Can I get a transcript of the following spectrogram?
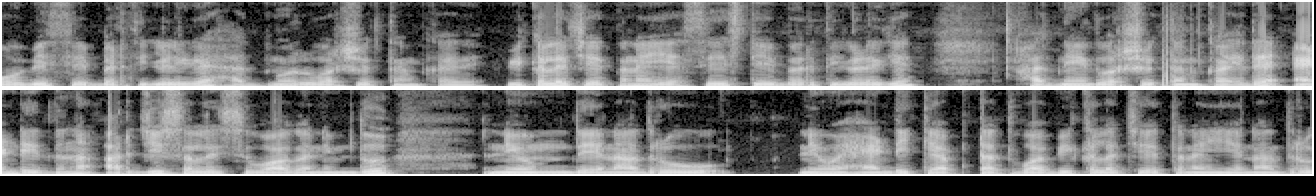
ಒ ಬಿ ಸಿ ಅಭ್ಯರ್ಥಿಗಳಿಗೆ ಹದಿಮೂರು ವರ್ಷದ ತನಕ ಇದೆ. ವಿಕಲಚೇತನ ಎಸ್ ಎಸ್ ಟಿ ಅಭ್ಯರ್ಥಿಗಳಿಗೆ ಹದಿನೈದು ವರ್ಷದ ತನಕ ಇದೆ. ಆ್ಯಂಡ್ ಇದನ್ನು ಅರ್ಜಿ ಸಲ್ಲಿಸುವಾಗ ನಿಮ್ಮದು ನಿಮ್ಮದೇನಾದರೂ ನೀವು ಹ್ಯಾಂಡಿಕ್ಯಾಪ್ಟ್ ಅಥವಾ ವಿಕಲಚೇತನ ಏನಾದರೂ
